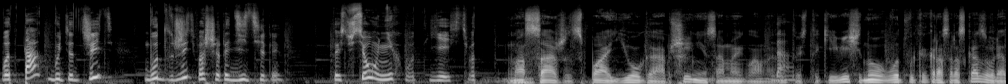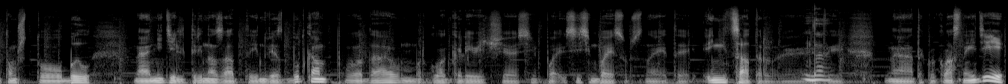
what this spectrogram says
вот так будет жить, будут жить ваши родители. То есть все у них вот есть. Вот массажи, спа, йога, общение самое главное. Да. Да? То есть такие вещи. Но вот вы как раз рассказывали о том, что был а, недели три назад инвест Bootcamp, да, Маргулан Калевич э, Сисимбай, собственно, это инициатор э, да. этой а, такой классной идеи.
